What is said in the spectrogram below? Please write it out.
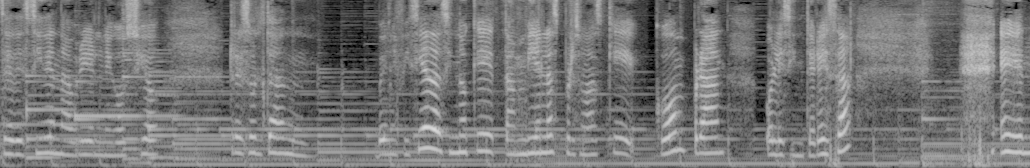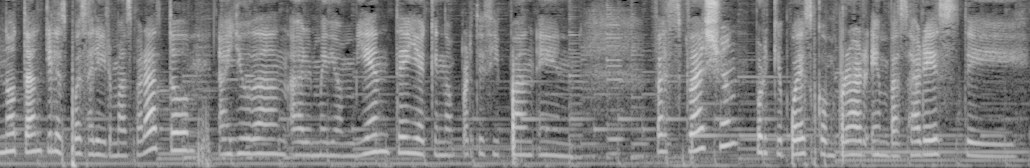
se deciden abrir el negocio resultan beneficiadas, sino que también las personas que compran o les interesa eh, notan que les puede salir más barato, ayudan al medio ambiente ya que no participan en fast fashion porque puedes comprar en bazares de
